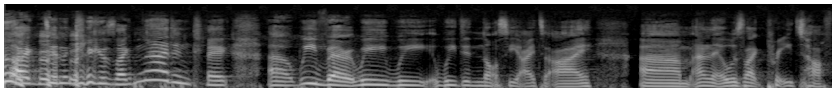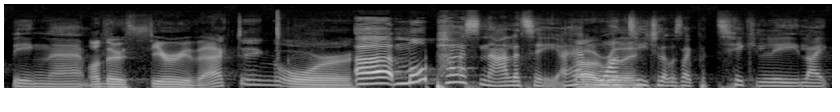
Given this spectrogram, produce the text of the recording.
like didn't click. It's like nah, I didn't click. Uh, we very we we we did not see eye to eye, um, and it was like pretty tough being there. On their theory of acting, or Uh, more personality. I had Oh, one really? teacher that was like particularly like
